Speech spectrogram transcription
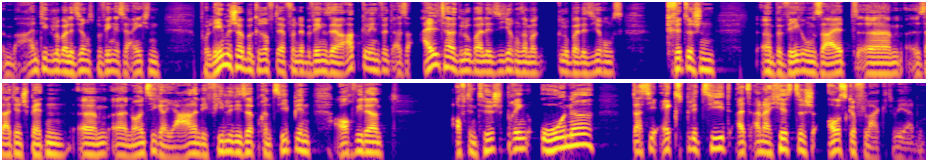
ähm, Antiglobalisierungsbewegung ist ja eigentlich ein polemischer Begriff, der von der Bewegung selber abgelehnt wird, also alter Globalisierung, sagen wir globalisierungskritischen äh, Bewegung seit ähm, seit den späten ähm, 90er äh, Jahren, die viele dieser Prinzipien auch wieder auf den Tisch bringen, ohne dass sie explizit als anarchistisch ausgeflaggt werden.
